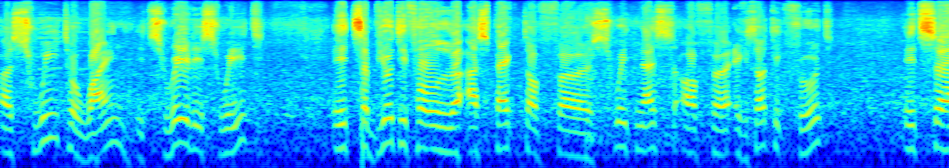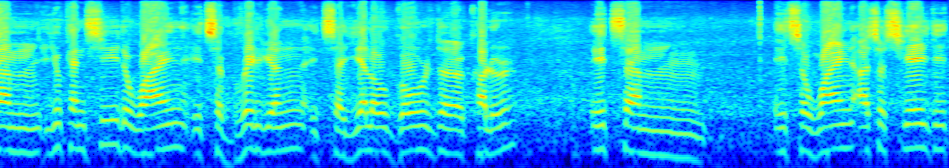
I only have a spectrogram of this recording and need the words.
a sweeter wine. It's really sweet. It's a beautiful aspect of uh, sweetness of uh, exotic fruit. It's, um, you can see the wine, it's a brilliant, it's a yellow gold uh, color. It's, um, it's a wine associated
